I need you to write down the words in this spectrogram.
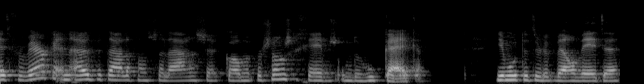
het verwerken en uitbetalen van salarissen komen persoonsgegevens om de hoek kijken. Je moet natuurlijk wel weten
